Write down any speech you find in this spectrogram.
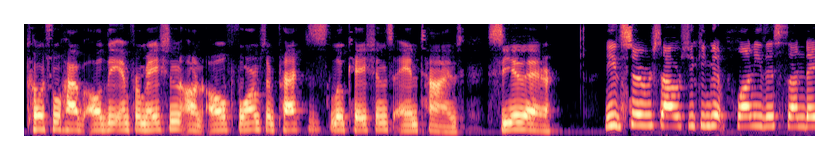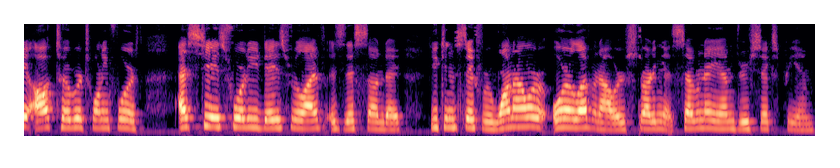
Coach will have all the information on all forms and practice locations and times. See you there. Need service hours? You can get plenty this Sunday, October 24th. STA's 40 Days for Life is this Sunday. You can stay for 1 hour or 11 hours starting at 7 a.m. through 6 p.m.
